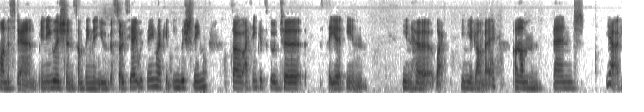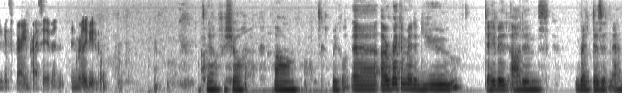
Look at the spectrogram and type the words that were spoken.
understand in English and something that you associate with being like an English thing. So I think it's good to see it in in her like in Yugambeh. Um, and yeah, I think it's very impressive and, and really beautiful. Yeah, for sure. Um, what do you call it? Uh, I recommended you David Arden's Red Desert Man.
